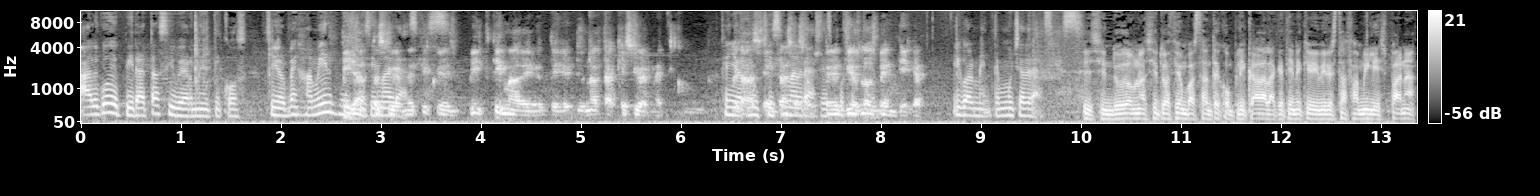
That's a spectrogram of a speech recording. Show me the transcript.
algo de piratas cibernéticos. Señor Benjamín, muchísimas gracias. es víctima de, un ataque cibernético. Señor, muchísimas gracias. Dios los bendiga. Igualmente, muchas gracias. Sí, sin duda una situación bastante complicada la que tiene que vivir esta familia hispana.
